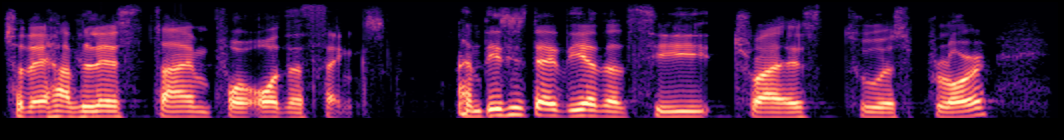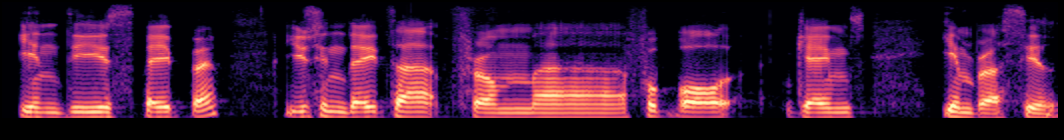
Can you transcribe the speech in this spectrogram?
so they have less time for other things. And this is the idea that she tries to explore in this paper using data from uh, football games in Brazil.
